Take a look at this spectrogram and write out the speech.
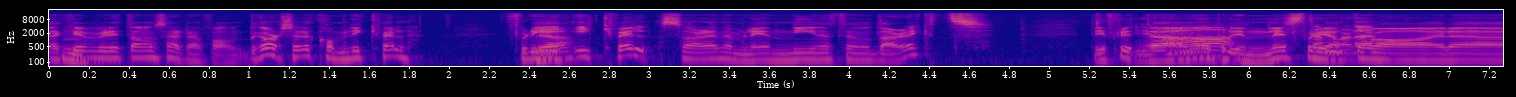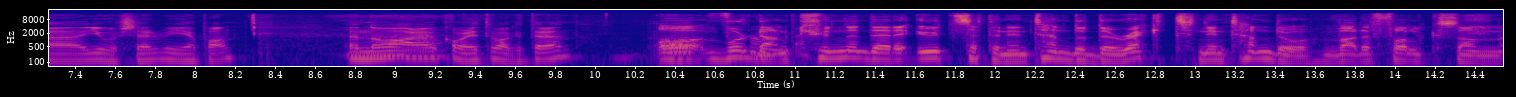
Det er ikke Mm. blitt annonsert, iallfall. Kanskje det kommer i kveld. Fordi Ja. i kveld så er det nemlig en ny Nintendo Direct. De flytta Ja, den opprinnelig fordi at det det. var uh, jordskjelv i Japan. Men nå er, kommer de tilbake til den. Og hvordan Sant kunne dere utsette Nintendo Direct? Nintendo var det folk som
